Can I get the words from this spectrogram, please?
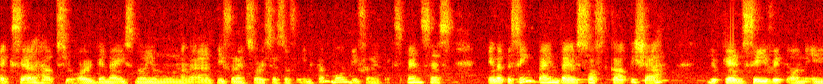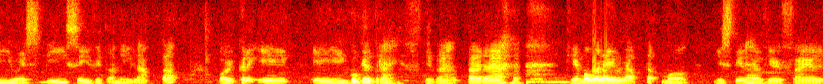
Excel helps you organize no yung mga different sources of income mo, different expenses, And at the same time, dahil soft copy siya, you can save it on a USB, save it on a laptop, or create a Google Drive, di ba? Para kaya mawala yung laptop mo, you still have your file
